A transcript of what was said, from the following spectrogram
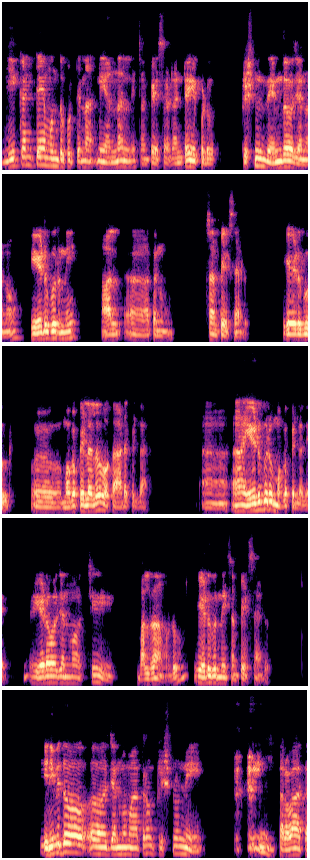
నీకంటే ముందు పుట్టిన నీ అన్నల్ని చంపేశాడు. అంటే ఇప్పుడు కృష్ణుడి ఎనిమిదో జననం ఏడుగురిని అతను చంపేశాడు. ఏడుగురు మగపిల్లలు ఒక ఆడపిల్ల. ఆ, ఆ, ఏడుగురు మగపిల్లలే. ఏడవ జన్మ వచ్చి బలరాముడు ఏడుగురిని చంపేశాడు. ఎనిమిదో జన్మ మాత్రం కృష్ణుణ్ణి తర్వాత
